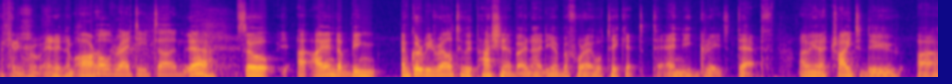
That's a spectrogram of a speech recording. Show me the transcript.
I can't even remember what any of them are. Already done. Yeah. So I, I end up being. I've got to be relatively passionate about an idea before I will take it to any great depth. I mean, I tried to do. Uh,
